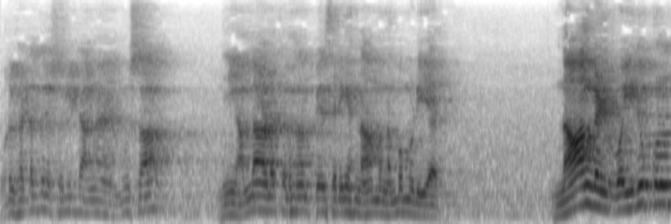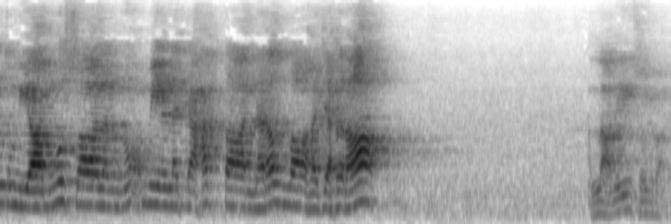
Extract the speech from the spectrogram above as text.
ஒரு கட்டத்தில் சொல்லிட்டாங்க மூசா நீ அல்லா இடத்துல தான் பேசுறீங்க. நாம நம்ப முடியாது. நாங்கள் இது கொளுத்தும் யா மூசாலன் நோமீனக்க ஹத்தா நரல்லாக ஜஹரா. அல்லா அதையும் சொல்றான்.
